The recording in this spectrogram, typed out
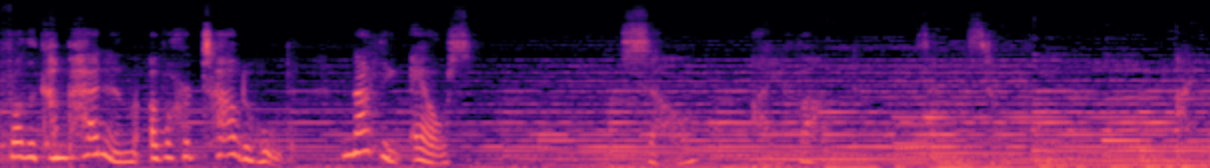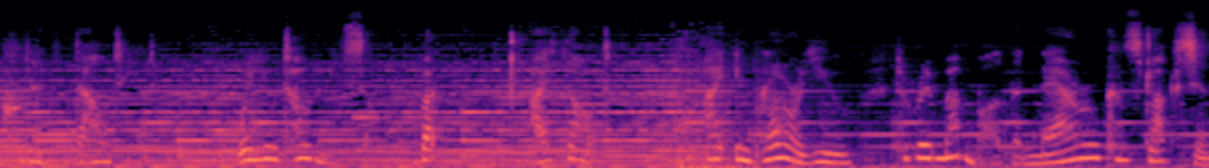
for the companion of her childhood, nothing else. So I found, said Mr. I couldn't doubt it when you told me so, but I thought I implore you to remember the narrow construction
